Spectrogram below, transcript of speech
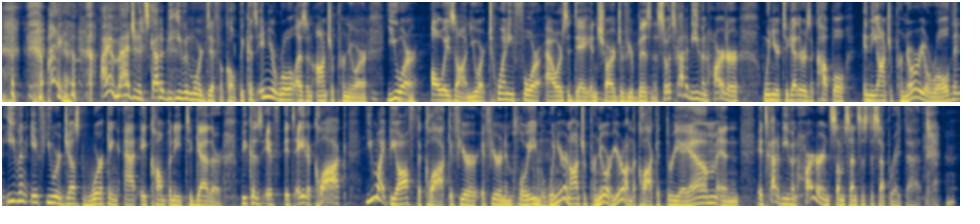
I, I imagine it's got to be even more difficult because in your role as an entrepreneur, you are always on. You are 24 hours a day in charge of your business. So it's got to be even harder when you're together as a couple in the entrepreneurial role than even if you were just working at a company together. Because if it's eight o'clock, you might be off the clock if you're if you're an employee. But when you're an entrepreneur, you're on the clock at 3 a.m. and it's got to be even harder in some senses to separate that.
